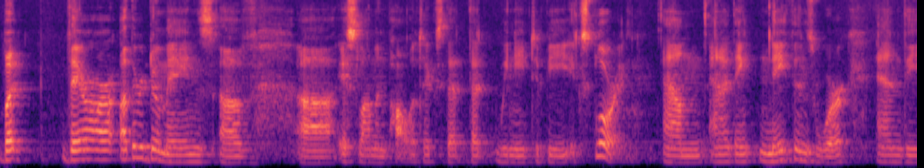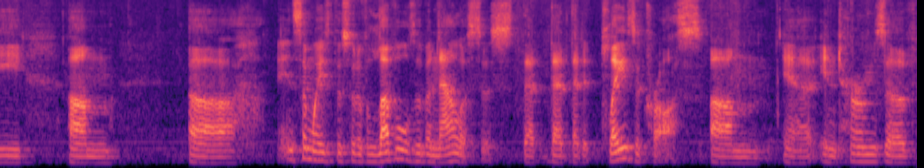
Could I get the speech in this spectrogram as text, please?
But there are other domains of uh, Islam and politics that, that we need to be exploring. Um, and I think Nathan's work and the, um, uh, in some ways, the sort of levels of analysis that, that, that it plays across um, uh, in terms of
